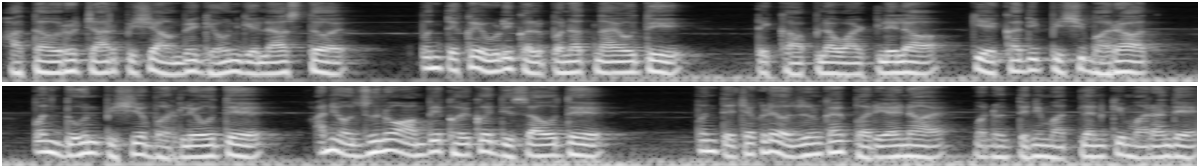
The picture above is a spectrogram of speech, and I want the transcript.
हातावर चार पिशे आंबे घेऊन गेला असतंय. पण ते काही एवढी कल्पनात नाही होती. ते आपला वाटलेला की एखादी पिशी भरात. पण दोन पिशे भरले होते आणि अजून आंबे खय खय दिसा होते. पण त्याच्याकडे अजून काय पर्याय नाही म्हणून त्यांनी म्हटल्यान की मरांदे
